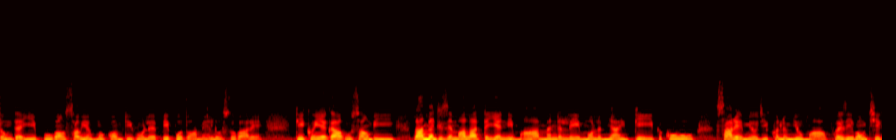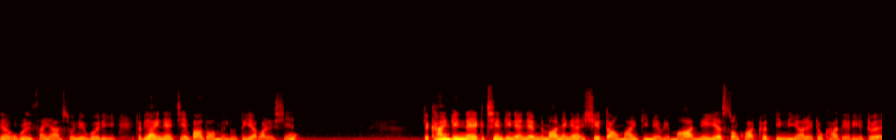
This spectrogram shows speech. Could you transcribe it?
သုံးသက်ရေးပူးပေါင်းဆောင်ရွက်မှုကော်မတီကိုလည်းပေးပို့သွားမယ်လို့ဆိုပါတယ်။ဒီကွန်ရက်ကဥဆောင်ပြီးလာမယ့်ဒီဇင်ဘာလ၁ရက်နေ့မှာမန္တလေးမော်လမြိုင်ပြည်ပဲခူးစတဲ့မြို့ကြီးခုနှစ်မြို့မှာဖွဲ့စည်းပုံအခြေခံဥပဒေဆိုင်ရာဆွေးနွေးပွဲတွေတပြိုင်တည်းကျင်းပသွားမယ်လို့သိရပါတယ်ရှင်။ ရခိုင်ပြည်နယ်ကချင်ပြည်နယ်နဲ့မြန်မာနိုင်ငံအရှေ့တောင်ပိုင်းပြည်နယ်တွေမှာနေရက်စွန့်ခွာထွက်ပြေးနေရတဲ့ဒုက္ခသည်တွေအတွက်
